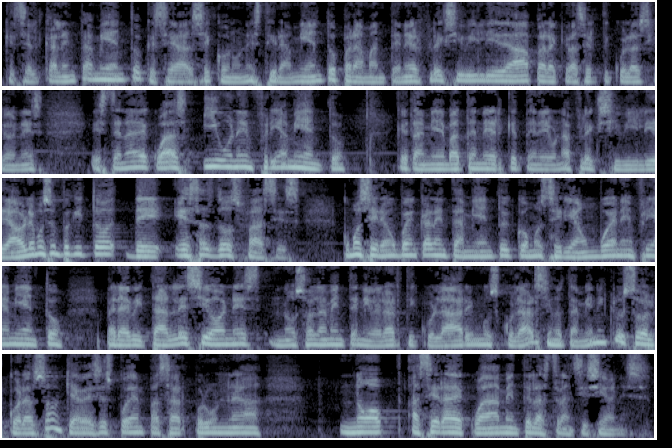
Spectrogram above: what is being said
que es el calentamiento, que se hace con un estiramiento para mantener flexibilidad, para que las articulaciones estén adecuadas, y un enfriamiento que también va a tener que tener una flexibilidad. Hablemos un poquito de esas dos fases. ¿Cómo sería un buen calentamiento y cómo sería un buen enfriamiento para evitar lesiones, no solamente a nivel articular y muscular, sino también incluso del corazón, que a veces pueden pasar por una no hacer adecuadamente las transiciones?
